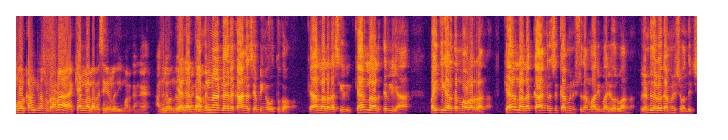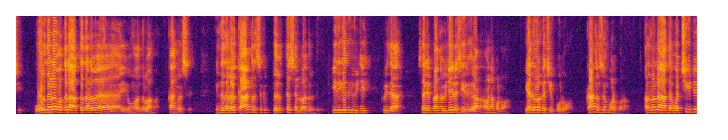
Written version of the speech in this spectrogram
அவங்க ஒரு கணக்கு என்ன சொல்றாங்கன்னா கேரளால ரசிகர்கள் அதிகமா இருக்காங்க. அதுல வந்து தமிழ்நாட்டுல இருக்கிற காங்கிரஸ் எப்படிங்க ஒத்துக்கும்? கேரளால ரசிகர் கேரளால தெரியலையா? பைத்தியகாரத்தனமா வளர்றாங்க. கேரளால காங்கிரஸ் கம்யூனிஸ்ட் தான் மாறி மாறி வருவாங்க. ரெண்டு தடவை கம்யூனிஸ்ட் வந்துடுச்சு ஒரு தடவை வந்தாலும் அடுத்த தடவை இவங்க வந்துருவாங்க காங்கிரஸ். இந்த தடவை காங்கிரஸுக்கு பெருத்த செல்வாக்கு இருக்குது. இதுக்கு எதுக்கு விஜய்? புரியுதா? சரி இப்போ அங்கே விஜய் ரசிகர் இருக்கிறான். அவன் என்ன பண்ணுவான்? ஏதோ ஒரு கட்சிக்கு போடுவான். காங்கிரஸும் போட போகிறான் அதனால அதை வச்சுக்கிட்டு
